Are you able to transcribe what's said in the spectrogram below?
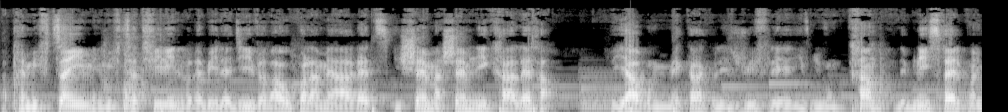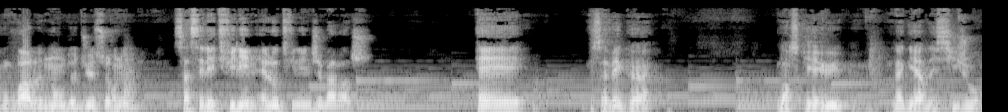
Après Mifzaim et Mifzat Filin, le Rabbi il a dit Verao kol haaretz, Shem Hashem nikra alecha. Meka, que les Juifs, les, ils vont craindre, les Bnei Israël, quand ils vont voir le nom de Dieu sur nous, ça c'est les Tfilin et l'autre Tfilin Jebarosh. Et vous savez que lorsqu'il y a eu la guerre des six jours,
